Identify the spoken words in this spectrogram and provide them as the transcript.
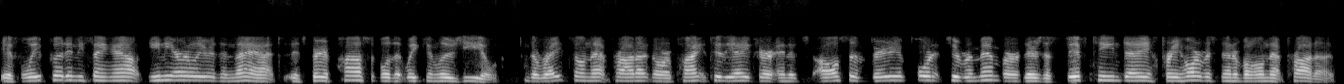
If we put anything out any earlier than that, it's very possible that we can lose yield the rates on that product are a pint to the acre, and it's also very important to remember there's a 15 day pre harvest interval on that product.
